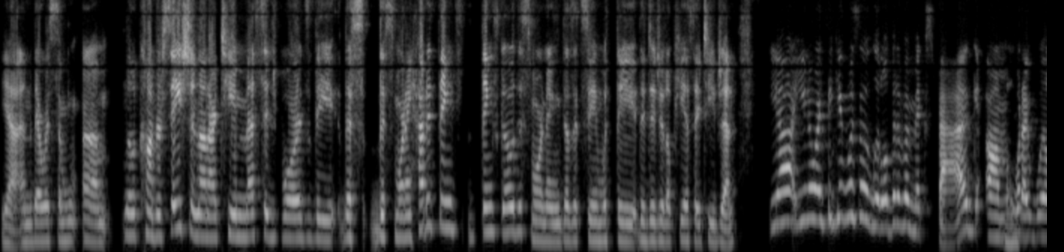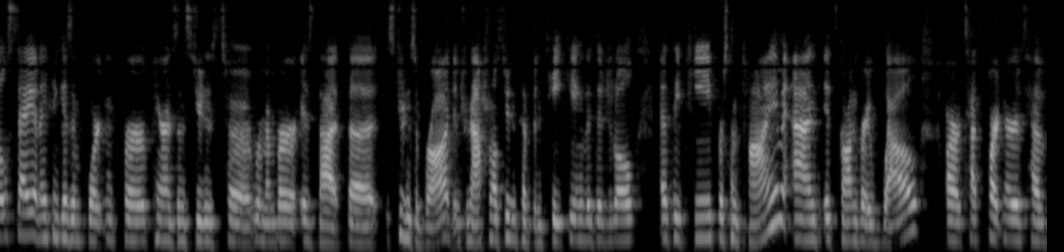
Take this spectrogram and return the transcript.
Yeah, and there was some um, little conversation on our team message boards the this this morning. How did things things go this morning? Does it seem with the the digital PSAT, Jen? Yeah, you know, I think it was a little bit of a mixed bag. Um, mm-hmm. What I will say, and I think is important for parents and students to remember, is that the students abroad, international students, have been taking the digital SAT for some time, and it's gone very well. Our test partners have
